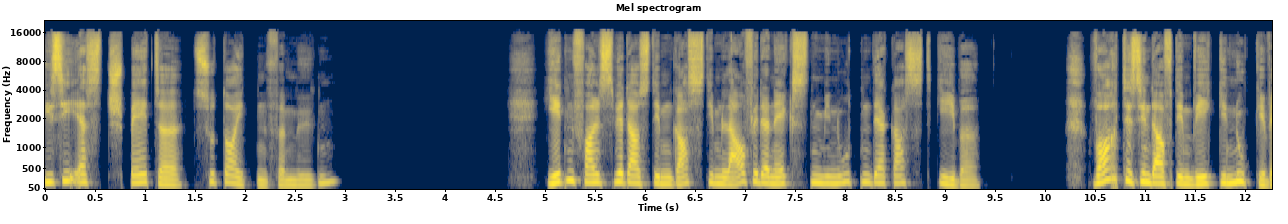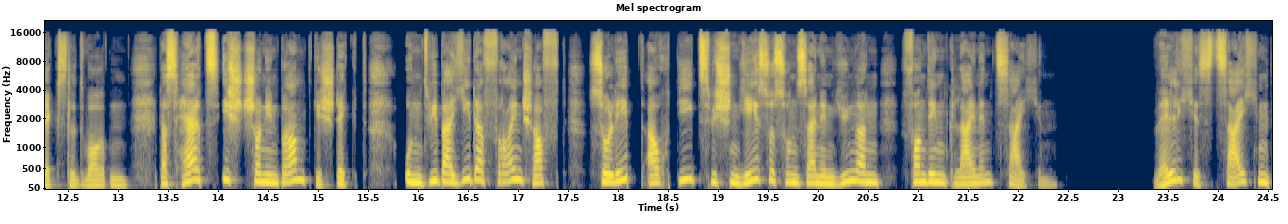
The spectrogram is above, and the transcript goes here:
die sie erst später zu deuten vermögen? Jedenfalls wird aus dem Gast im Laufe der nächsten Minuten der Gastgeber. Worte sind auf dem Weg genug gewechselt worden, das Herz ist schon in Brand gesteckt, und wie bei jeder Freundschaft, so lebt auch die zwischen Jesus und seinen Jüngern von den kleinen Zeichen. Welches Zeichen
